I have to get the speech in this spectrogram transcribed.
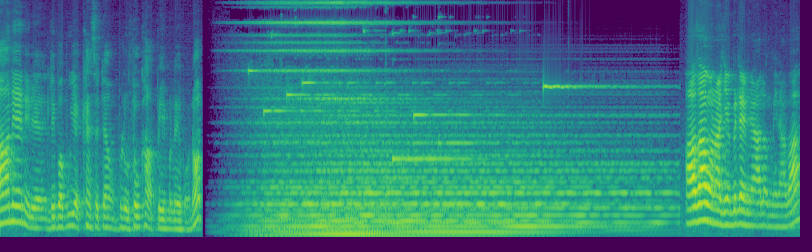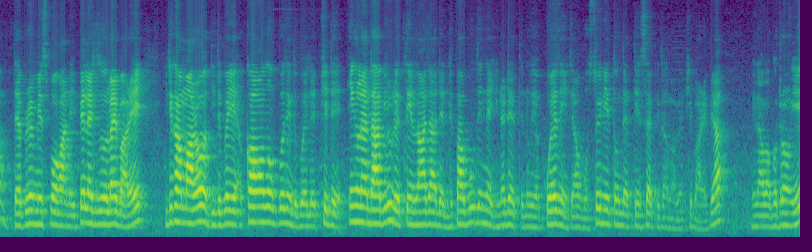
အားနည်းနေတဲ့ Liverpool ရဲ့ Kansas Town ကိုဘယ်လိုဒုက္ခပေးမလဲပေါ့နော်အားစားဝန်နာခြင်းပြည့်တဲ့များလို့မြင်တာပါ The Premier Sport ကနေပြန်လည်ကြိုဆိုလိုက်ပါတယ်ဒီတစ်ခါမှာတော့ဒီတစ်ပတ်ရဲ့အကောင်းဆုံးပွဲစဉ်တစ်ပွဲလည်းဖြစ်တဲ့အင်္ဂလန်ဒါဘီလို့လည်းတင်စားကြတဲ့လီဗာပူးအသင်းနဲ့ United တင်တို့ရဲ့ပွဲစဉ်အကြောင်းကိုဆွေးနွေးသုံးသပ်တင်ဆက်ပေးသွားမှာပဲဖြစ်ပါတယ်ဗျာမင်္ဂလာပါကိုတော်ရေ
